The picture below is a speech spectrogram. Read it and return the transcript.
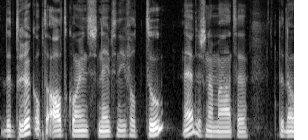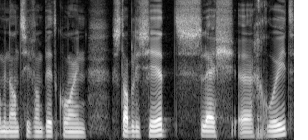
de druk op de altcoins neemt in ieder geval toe. Hè? Dus naarmate de dominantie van Bitcoin stabiliseert slash uh, groeit,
